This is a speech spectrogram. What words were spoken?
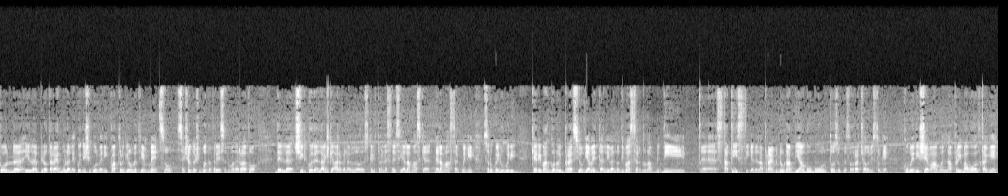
con il pilota Red Bull le 15 curve di 4 km e mezzo 653 se non vado errato del circuito dell'Algarve l'avevo scritto nelle statistiche della, maschera, della Master quindi sono quei numeri che rimangono impressi. Ovviamente a livello di Master ab- di eh, statistiche della Prime non abbiamo molto su questo tracciato visto che come dicevamo è la prima volta che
